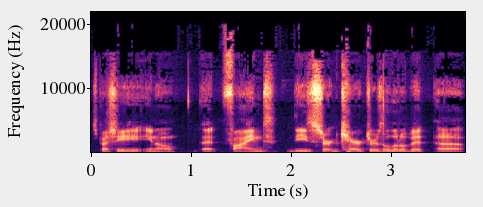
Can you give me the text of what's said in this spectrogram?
especially you know that find these certain characters a little bit uh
